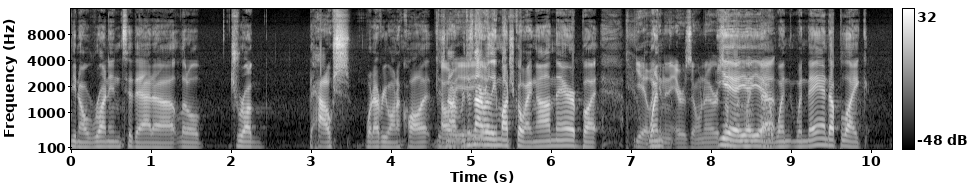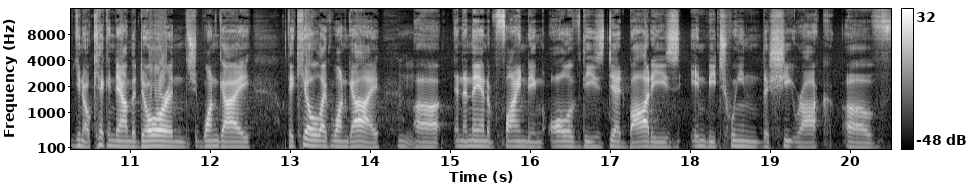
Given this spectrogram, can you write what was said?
you know run into that uh, little drug house whatever you want to call it there's Oh, not yeah, there's not yeah. really much going on there but Yeah, when, like in Arizona or yeah something yeah like yeah that. when when they end up like you know kicking down the door and one guy they kill like one guy Mm-hmm. uh, and then they end up finding all of these dead bodies in between the sheetrock of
